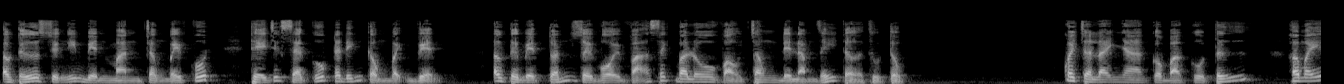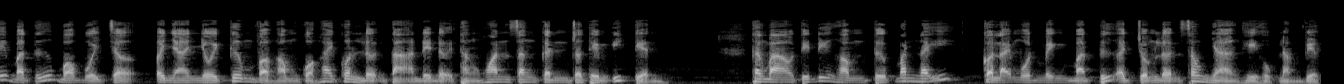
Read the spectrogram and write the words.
Ông tứ suy nghĩ miền màn trong mấy phút, thì chiếc xe cúp đã đến cổng bệnh viện. Ông từ biệt tuấn rồi vội vã xách ba lô vào trong để làm giấy tờ thủ tục. Quay trở lại nhà của bà cụ tứ. Hôm ấy, bà tứ bỏ buổi chợ ở nhà nhồi cơm vào họng của hai con lợn tạ để đợi thằng hoan sang cân cho thêm ít tiền. Thằng bảo thì đi hầm từ ban nãy, còn lại một mình bà tứ ở chuồng lợn sau nhà hì hục làm việc.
